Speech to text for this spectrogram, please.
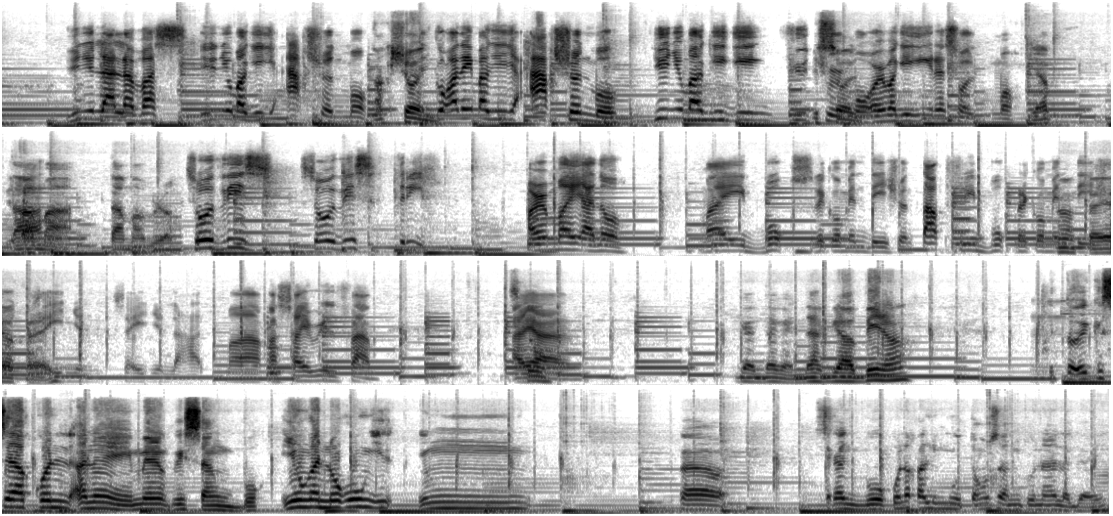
yun yung lalabas, yun yung magiging action mo. Action. Kung ano yung magiging action mo, yun yung magiging future Result. mo or magiging result mo. Yep. Diba? Tama. Tama, bro. So these, so these three are my ano, my books recommendation, top three book recommendation Okay, okay. sa inyo sa inyo lahat, mga ka-Cyril fam. Ayan. Ganda, ganda. Grabe, no? Ito, eh, kasi ako, ano eh, meron ko isang book. Yung ano, kung, yung, ka, second book ko, nakalimutan ko saan ko nalagay.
